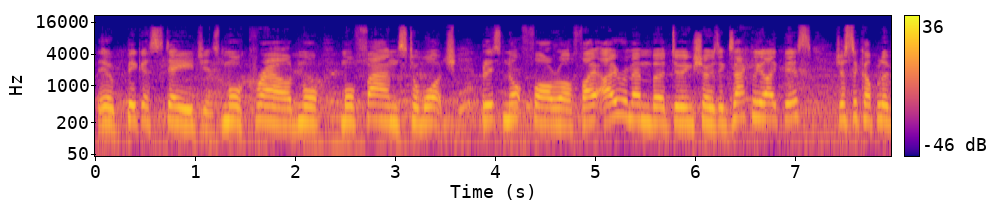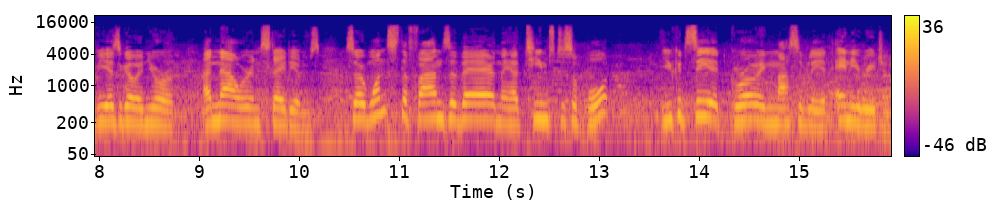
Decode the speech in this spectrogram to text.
There are bigger stages, more crowd, more, more fans to watch, but it's not far off. I, I remember doing shows exactly like this just a couple of years ago in Europe, and now we're in stadiums. So once the fans are there and they have teams to support, you could see it growing massively in any region.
